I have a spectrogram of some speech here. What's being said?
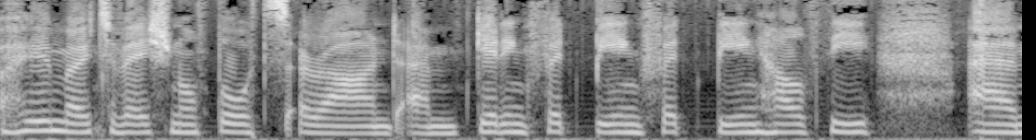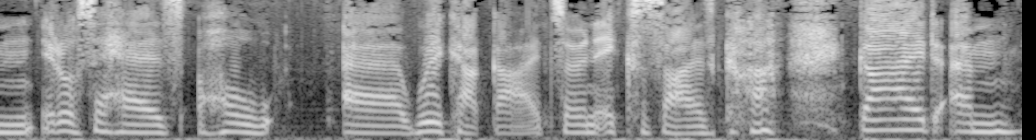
her motivational thoughts around, um, getting fit, being fit, being healthy. Um, it also has a whole uh, workout guide, so an exercise guide um,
